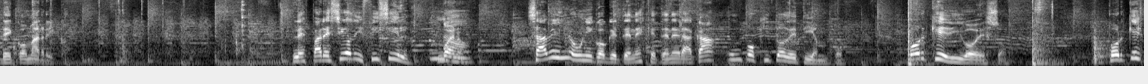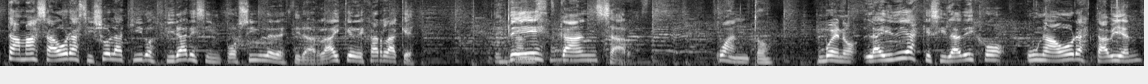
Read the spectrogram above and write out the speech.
de comer rico. ¿Les pareció difícil? No. Bueno, ¿sabés lo único que tenés que tener acá? Un poquito de tiempo. ¿Por qué digo eso? Porque esta masa ahora, si yo la quiero estirar, es imposible de estirarla. Hay que dejarla qué? Descansar. Descansar. ¿Cuánto? Bueno, la idea es que si la dejo una hora está bien,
